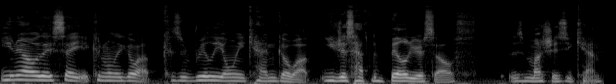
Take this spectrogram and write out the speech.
You know, they say it can only go up because it really only can go up. You just have to build yourself as much as you can.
